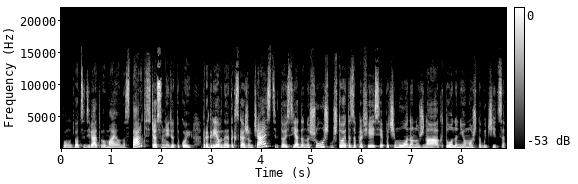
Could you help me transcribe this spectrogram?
по-моему, 29 мая у нас старт. Сейчас у меня идет такой прогревная, так скажем, часть. То есть я доношу, что это за профессия, почему она нужна, кто на нее может обучиться.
